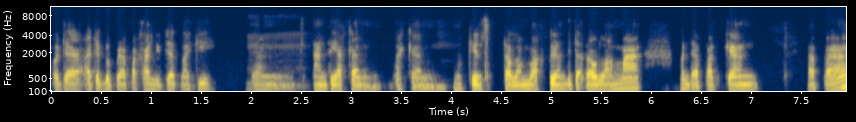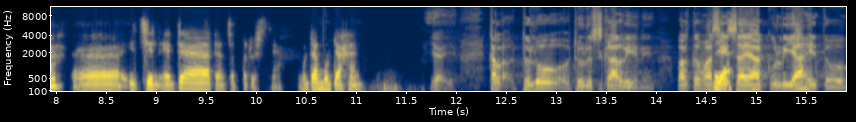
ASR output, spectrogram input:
udah ada beberapa kandidat lagi yang hmm. nanti akan akan mungkin dalam waktu yang tidak terlalu lama mendapatkan apa uh, izin edar dan seterusnya. Mudah-mudahan. Ya, ya. Kalau dulu dulu sekali ini, waktu masih ya. saya kuliah itu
